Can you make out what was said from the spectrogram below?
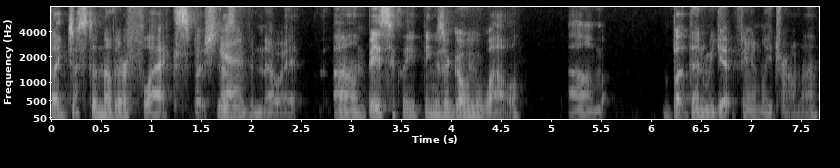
like just another flex but she doesn't Yeah. even know it um basically things are going well um but then we get family drama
